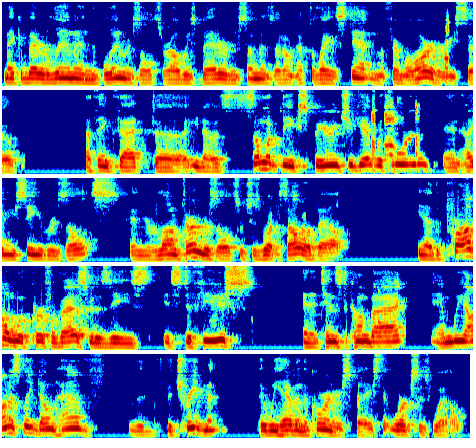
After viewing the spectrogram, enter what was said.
make a better lumen, and the balloon results are always better. And sometimes I don't have to lay a stent in the femoral artery. So I think that uh, you know it's somewhat the experience you get with one and how you see your results and your long term results, which is what it's all about. You know, the problem with peripheral vascular disease, it's diffuse and it tends to come back, and we honestly don't have the, the treatment that we have in the coronary space that works as well.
